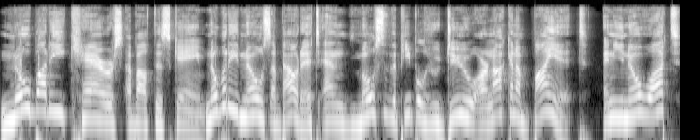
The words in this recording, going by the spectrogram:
Nobody cares about this game. Nobody knows about it, and most of the people who do are not gonna buy it. And you know what?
